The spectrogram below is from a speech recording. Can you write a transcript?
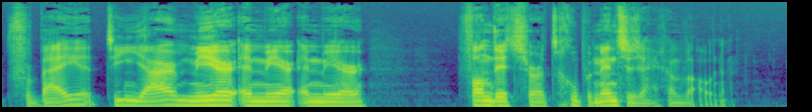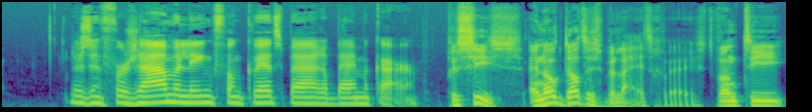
voorbije tien jaar meer en meer en meer van dit soort groepen mensen zijn gaan wonen. Dus een verzameling van kwetsbaren bij elkaar. Precies. En ook dat is beleid geweest. Want die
